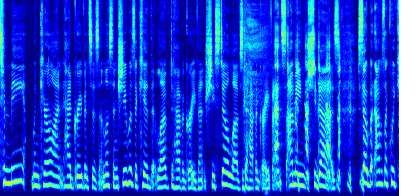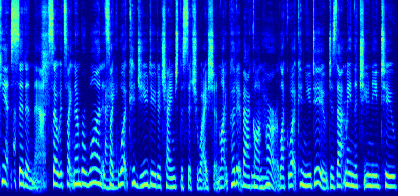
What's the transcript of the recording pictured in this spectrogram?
To me, when Caroline had grievances, and listen, she was a kid that loved to have a grievance. She still loves to have a grievance. I mean, she does. So, but I was like, we can't sit in that. So it's like, number one, it's like, what could you do to change the situation? Like, put it back on mm-hmm. her. Like, what can you do? Does that mean that you need to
